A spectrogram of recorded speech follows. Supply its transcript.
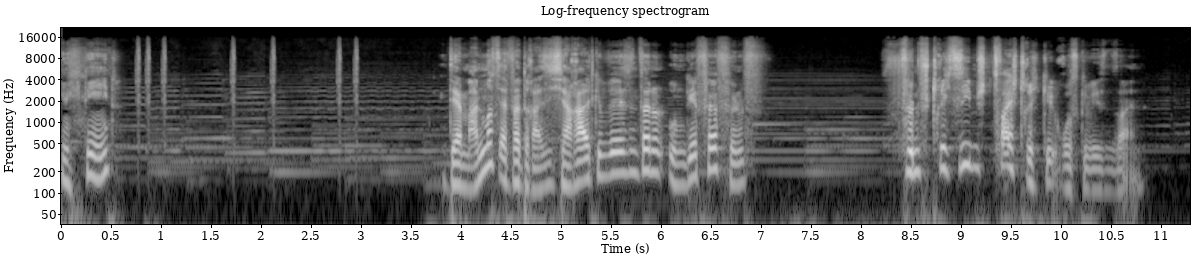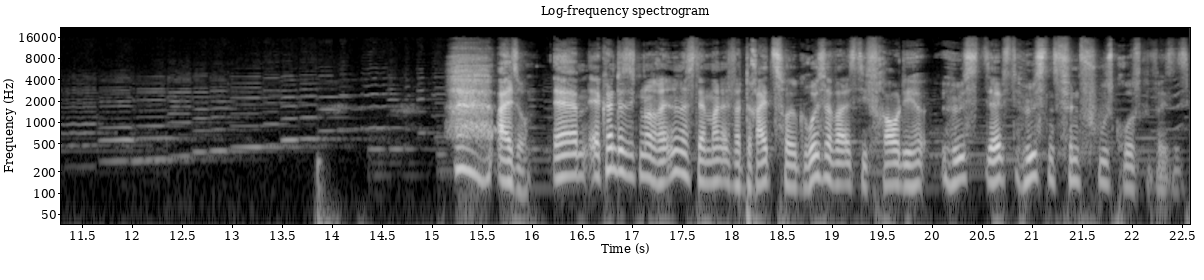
Nicht? Der Mann muss etwa 30 Jahre alt gewesen sein und ungefähr 5 5-7 2 Strich groß gewesen sein. Also, ähm, er könnte sich nur daran erinnern, dass der Mann etwa 3 Zoll größer war als die Frau, die höchst, selbst höchstens 5 Fuß groß gewesen ist.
